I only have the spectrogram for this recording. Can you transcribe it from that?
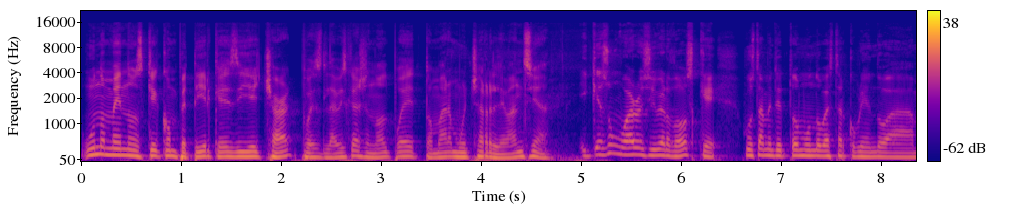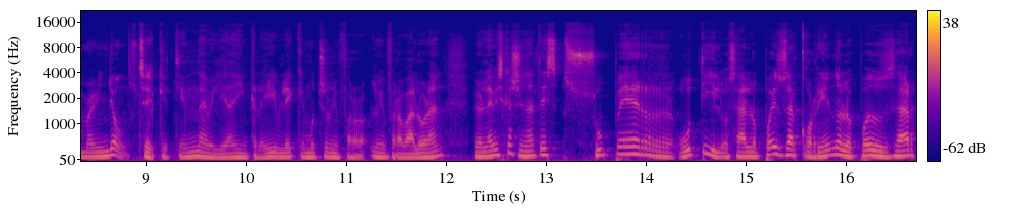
uno menos que competir, que es DJ Shark, pues la Vizca Chenault puede tomar mucha relevancia. Y que es un wide receiver 2 que justamente todo el mundo va a estar cubriendo a Marvin Jones. Sí. Porque tiene una habilidad increíble que muchos lo, infra- lo infravaloran. Pero la Vizca Chenault es súper útil. O sea, lo puedes usar corriendo, lo puedes usar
